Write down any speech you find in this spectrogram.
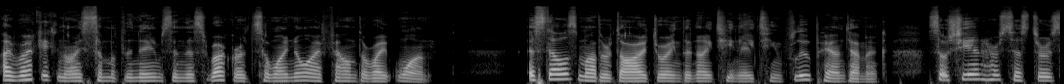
I recognize some of the names in this record, so I know I found the right one. Estelle's mother died during the 1918 flu pandemic, so she and her sisters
